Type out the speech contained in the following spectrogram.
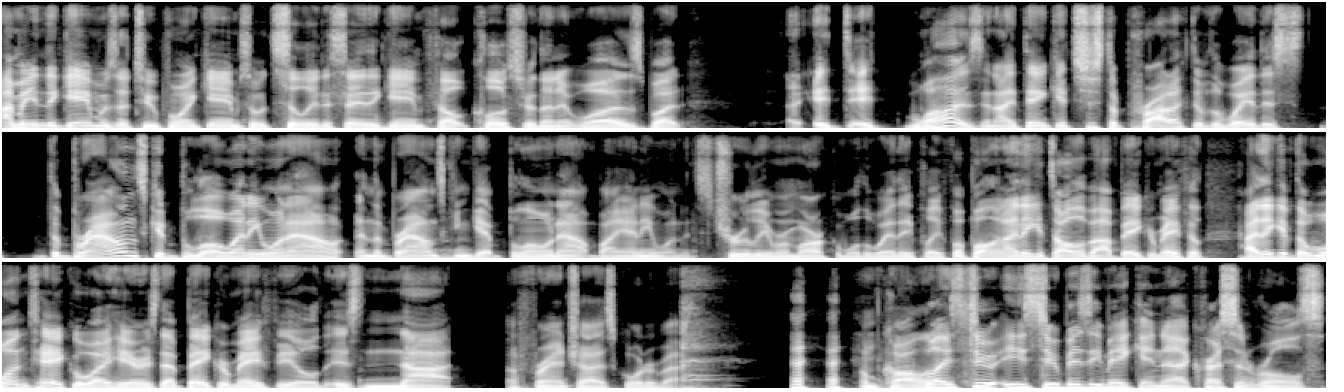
I mean, the game was a two point game, so it's silly to say the game felt closer than it was, but uh, it it was, and I think it's just a product of the way this the Browns could blow anyone out, and the Browns can get blown out by anyone. It's truly remarkable the way they play football, and I think it's all about Baker Mayfield. I think if the one takeaway here is that Baker Mayfield is not a franchise quarterback. I'm calling. Well, he's too he's too busy making uh, crescent rolls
